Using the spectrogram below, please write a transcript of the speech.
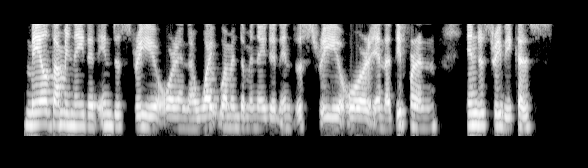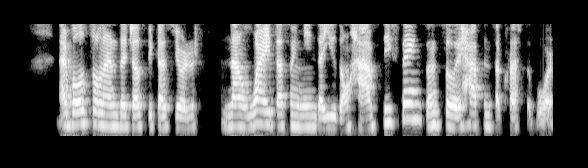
male dominated industry or in a white woman dominated industry or in a different industry, because I've also learned that just because you're non white doesn't mean that you don't have these things. And so, it happens across the board.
